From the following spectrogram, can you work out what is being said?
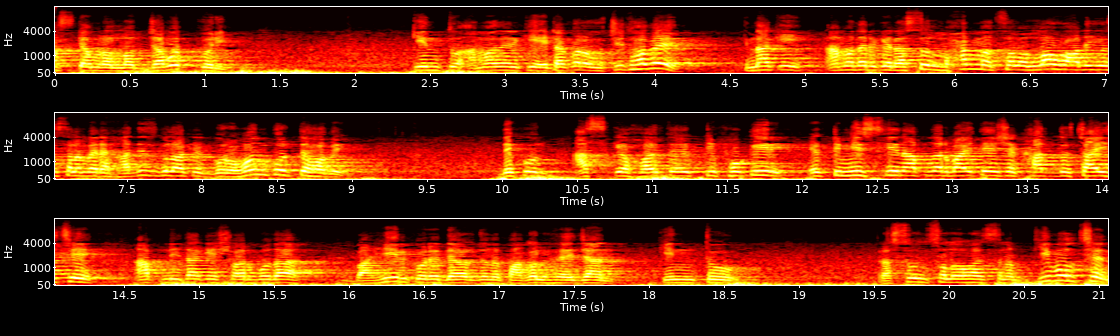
আজকে আমরা লজ্জাবোধ করি। কিন্তু আমাদেরকে এটা করা উচিত হবে? নাকি আমাদেরকে রাসুল মোহাম্মদ সাল আলী আসলামের হাদিসগুলোকে গ্রহণ করতে হবে? দেখুন, আজকে হয়তো একটি ফকির, একটি মিসকিন আপনার বাড়িতে এসে খাদ্য চাইছে, আপনি তাকে সর্বদা বাহির করে দেওয়ার জন্য পাগল হয়ে যান। কিন্তু রাসুল সাল্লাম কি বলছেন?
